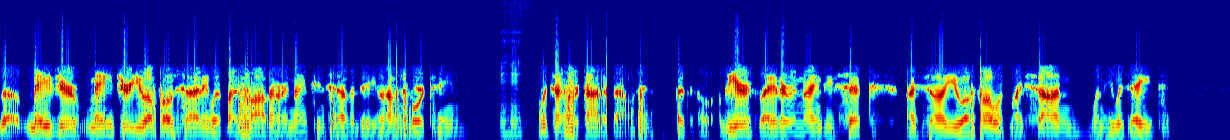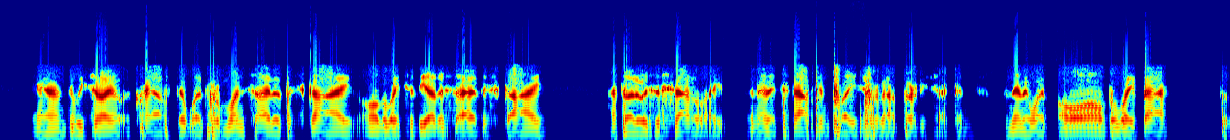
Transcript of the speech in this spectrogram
the major major UFO sighting with my father in 1970 when I was 14, mm-hmm. which I forgot about. But years later, in '96, I saw a UFO with my son when he was eight, and we saw a craft that went from one side of the sky all the way to the other side of the sky. I thought it was a satellite, and then it stopped in place for about 30 seconds, and then it went all the way back the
